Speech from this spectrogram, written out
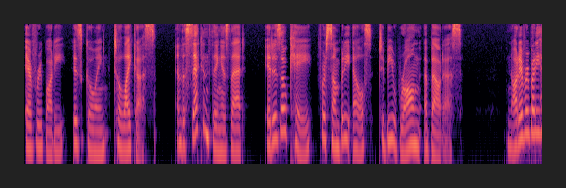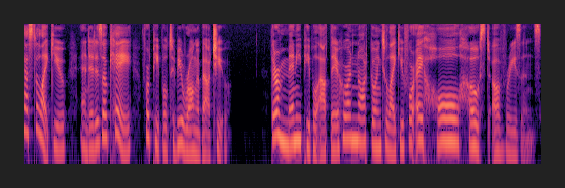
everybody is going to like us. And the second thing is that it is okay for somebody else to be wrong about us. Not everybody has to like you, and it is okay for people to be wrong about you. There are many people out there who are not going to like you for a whole host of reasons.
